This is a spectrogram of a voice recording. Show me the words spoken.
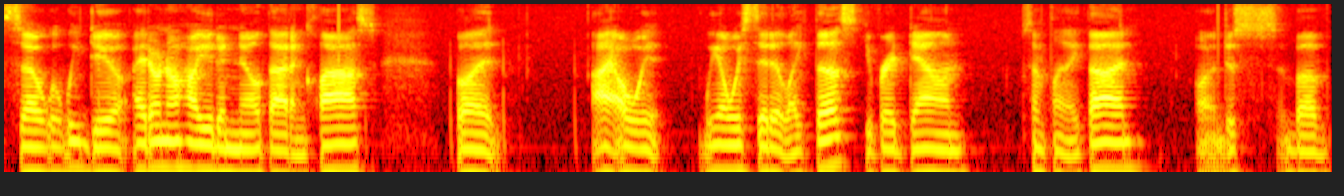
So what we do, I don't know how you denote that in class, but I always, we always did it like this. You write down something like that, uh, just above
